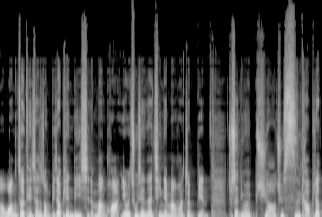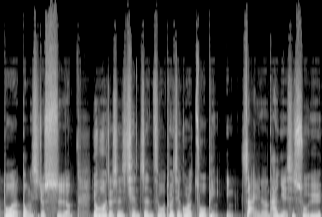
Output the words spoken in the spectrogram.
呃，王者天下这种比较偏历史的漫画也会出现在青年漫画这边，就是你会需要去思考比较多的东西，就是了。又或者是前阵子我推荐过的作品《影宅》呢，它也是属于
